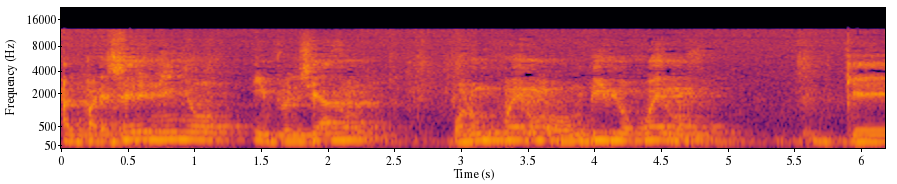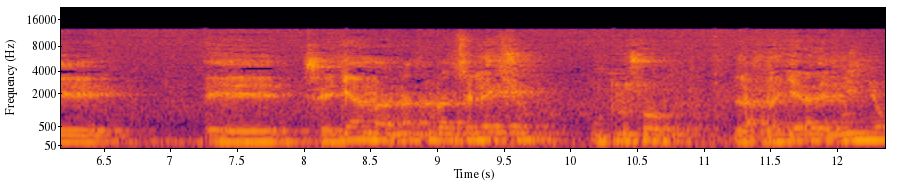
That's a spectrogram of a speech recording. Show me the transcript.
al parecer el niño influenciado por un juego o un videojuego que eh, se llama Natural Selection, incluso la playera del niño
